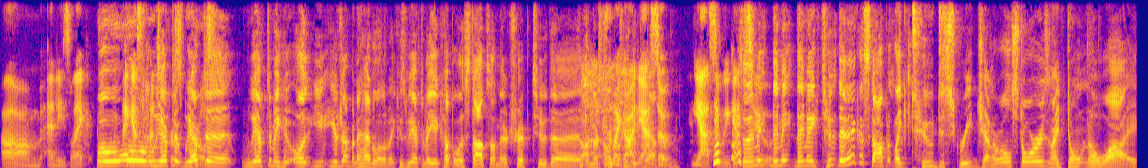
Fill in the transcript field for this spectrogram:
Um and he's like Well, we have to we have to we have to make it. Well, you, you're jumping ahead a little bit because we have to make a couple of stops on their trip to the on their trip Oh my to god, the yeah. So yeah, so we get So they to make they make they make two they make a stop at like two discrete general stores, and I don't know why.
